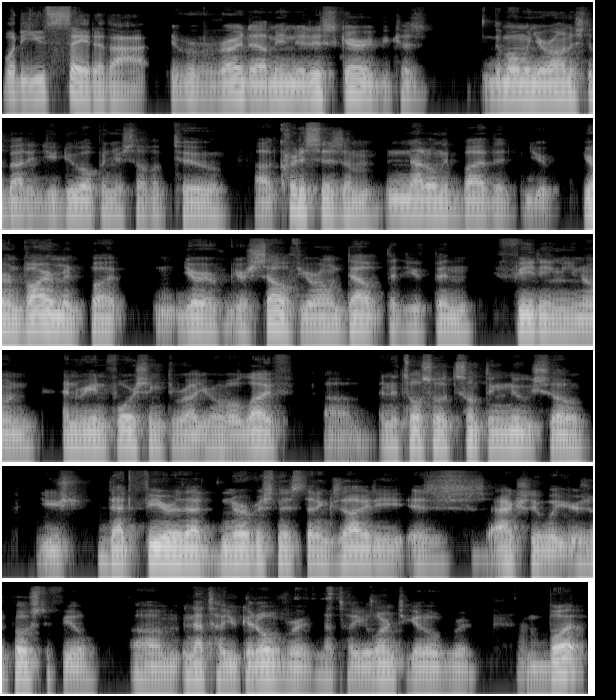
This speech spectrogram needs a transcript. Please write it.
What do you say to that? Right. I mean, it is scary because the moment you're honest about it, you do open yourself up to uh, criticism, not only by the your, your environment, but your yourself, your own doubt that you've been feeding, you know, and, and reinforcing throughout your whole life. Um, and it's also it's something new. So you sh- that fear, that nervousness, that anxiety is actually what you're supposed to feel, um, and that's how you get over it. That's how you learn to get over it. But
